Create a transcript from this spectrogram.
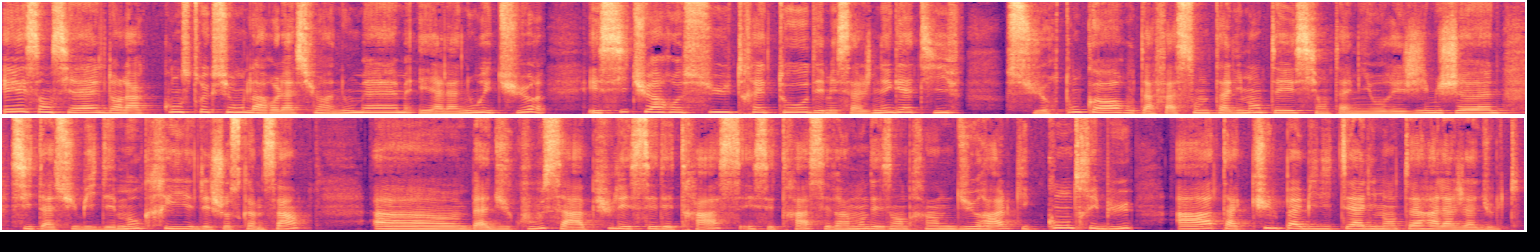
essentiel dans la construction de la relation à nous-mêmes et à la nourriture. Et si tu as reçu très tôt des messages négatifs sur ton corps ou ta façon de t'alimenter, si on t'a mis au régime jeune, si tu as subi des moqueries, des choses comme ça, euh, bah, du coup, ça a pu laisser des traces et ces traces, c'est vraiment des empreintes durables qui contribuent à ta culpabilité alimentaire à l'âge adulte.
